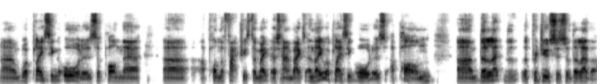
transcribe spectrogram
uh, were placing orders upon their uh, upon the factories to make those handbags, and they were placing orders upon um, the, le- the, producers of the leather.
